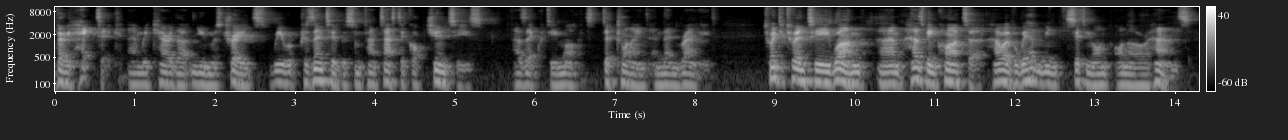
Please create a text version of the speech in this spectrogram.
very hectic and we carried out numerous trades. We were presented with some fantastic opportunities as equity markets declined and then rallied. 2021 um, has been quieter, however, we haven't been sitting on, on our hands.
